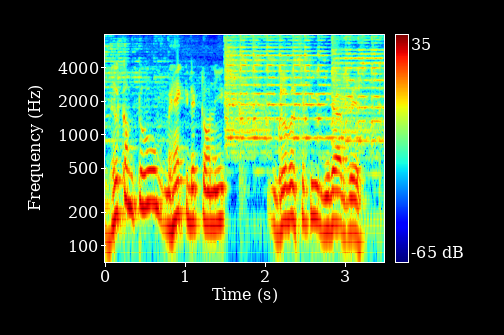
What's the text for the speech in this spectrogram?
welcome to Mahak electronic global city Virar west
